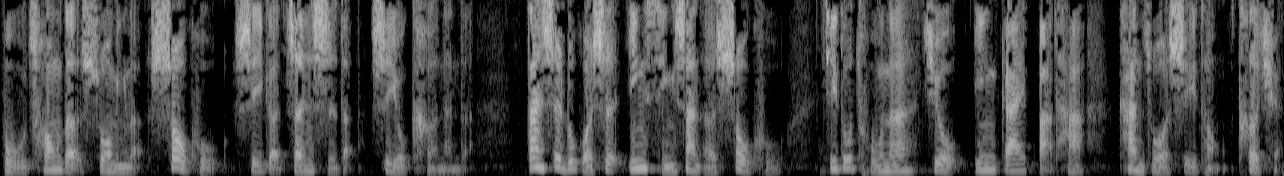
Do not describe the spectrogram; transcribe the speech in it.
补充的说明了受苦是一个真实的，是有可能的。但是如果是因行善而受苦，基督徒呢就应该把它看作是一种特权。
